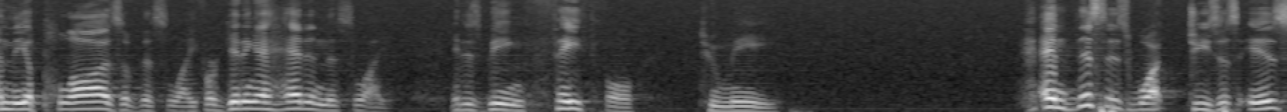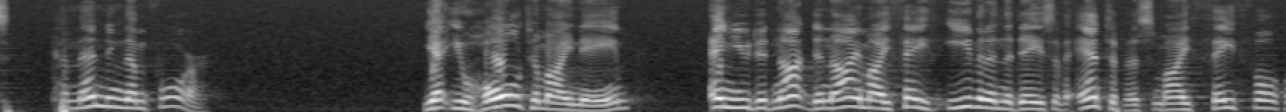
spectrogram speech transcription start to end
and the applause of this life or getting ahead in this life. It is being faithful to me. And this is what Jesus is commending them for. Yet you hold to my name, and you did not deny my faith, even in the days of Antipas, my faithful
